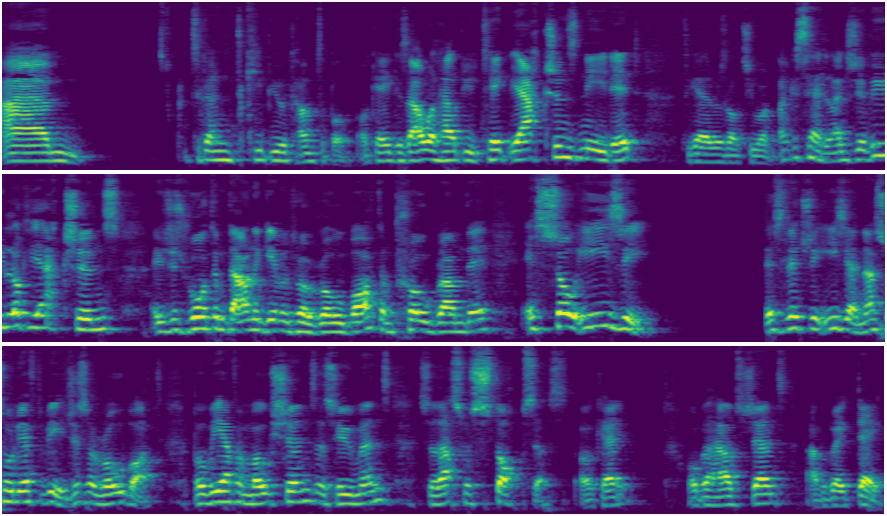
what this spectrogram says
Um, to, to keep you accountable, okay? Because that will help you take the actions needed to get the results you want. Like I said, like if you look at the actions and you just wrote them down and gave them to a robot and programmed it, it's so easy. It's literally easy, and that's all you have to be, just a robot. But we have emotions as humans, so that's what stops us, okay? Hope that helps, gents. Have a great day.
